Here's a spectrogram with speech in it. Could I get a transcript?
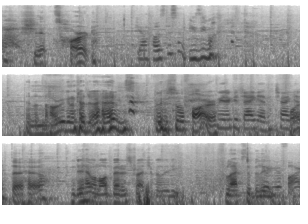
Oh shit, it's hard. Yeah, how is this an easy one? And then how are we gonna touch our hands? We're so far. Wait, okay, try again. Try again. What the hell? They have a lot better stretchability, You're, flexibility. you're far.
